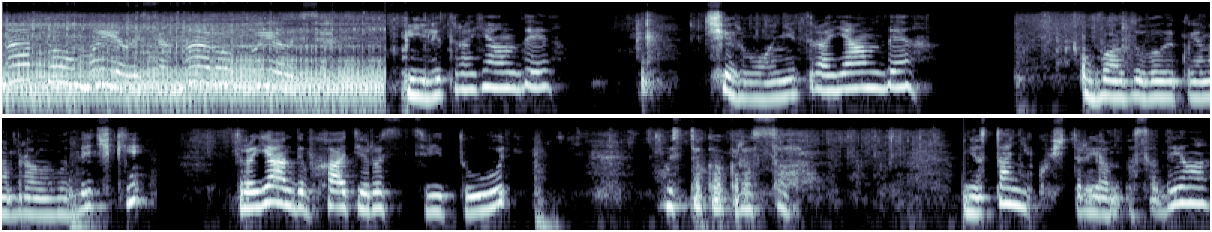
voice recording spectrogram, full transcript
Натомилися, наробилися. Білі троянди, червоні троянди. У вазу велику я набрала водички. Троянди в хаті розцвітуть. Ось така краса. І останній кущ троянд посадила.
